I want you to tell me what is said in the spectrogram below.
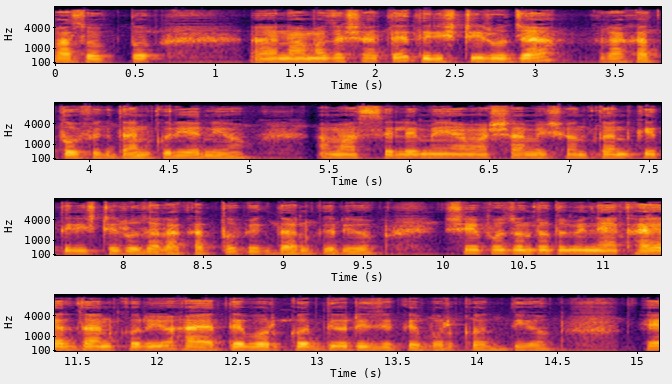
ফাঁসক্ত নামাজের সাথে তিরিশটি রোজা রাখার তৌফিক দান করিয়ে নিও। আমার ছেলে মেয়ে, আমার স্বামী সন্তানকে তিরিশটি রোজা রাখার তৌফিক দান করিও। সেই পর্যন্ত তুমি ন্যাক হায়াত দান করিও, হায়াতে বরকত দিও, রিজেকে বরকত দিও। হে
